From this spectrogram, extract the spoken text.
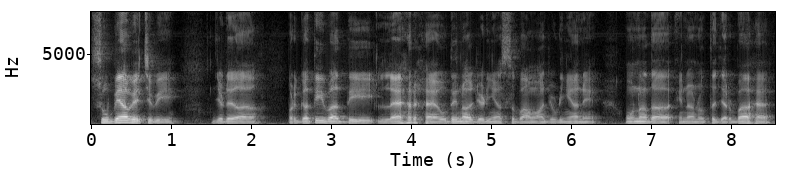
ਸੂਬਿਆਂ ਵਿੱਚ ਵੀ ਜਿਹੜਾ ਪ੍ਰਗਤੀਵਾਦੀ ਲਹਿਰ ਹੈ, ਉਹਦੇ ਨਾਲ ਜਿਹੜੀਆਂ ਸਭਾਵਾਂ ਜੁੜੀਆਂ ਨੇ, ਉਹਨਾਂ ਦਾ ਇਹਨਾਂ ਨੂੰ ਤਜਰਬਾ ਹੈ।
